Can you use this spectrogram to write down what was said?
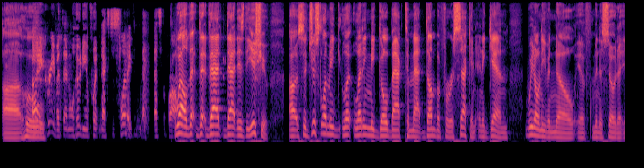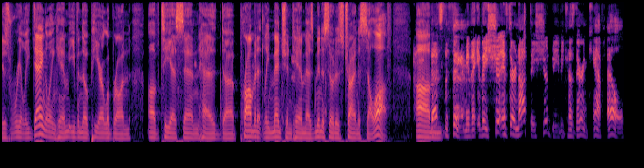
uh, who I agree, but then who do you put next to Slavin? That's the problem. well, that that that, that is the issue. Uh, so just let me let, letting me go back to Matt Dumba for a second, and again, we don't even know if Minnesota is really dangling him, even though Pierre LeBrun of TSN had uh, prominently mentioned him as Minnesota's trying to sell off. Um, That's the thing. I mean, they, they should. If they're not, they should be because they're in camp hell.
